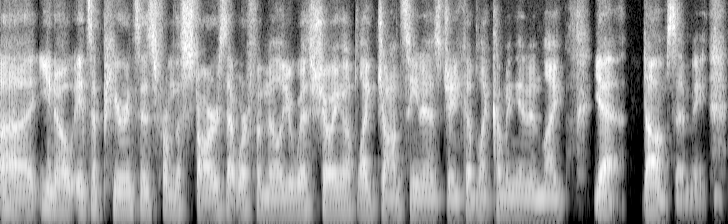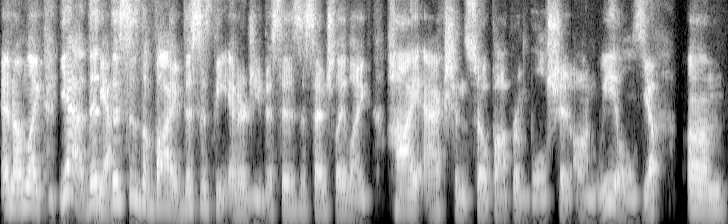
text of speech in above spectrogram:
uh you know its appearances from the stars that we're familiar with showing up like John Cena as Jacob like coming in and like yeah Dom sent me. And I'm like yeah, th- Yeah. this is the vibe. This is the energy. This is essentially like high action soap opera bullshit on wheels. Yep. um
